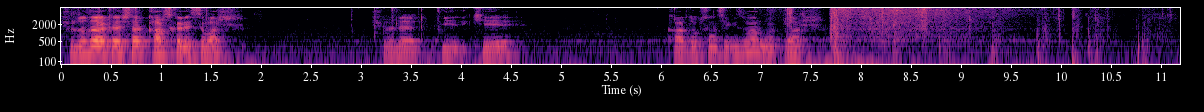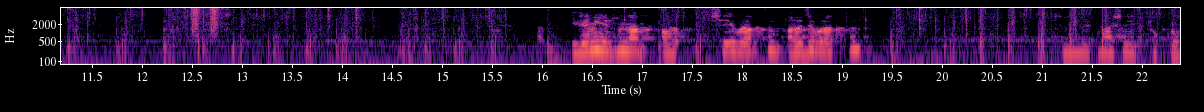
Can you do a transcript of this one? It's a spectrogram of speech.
Şurada da arkadaşlar Kars Kalesi var. Şöyle 1 2 Kar 98 var mı? Var. İrem'in yüzünden şeyi bıraktım, aracı bıraktım. Şimdi her şey çok zor.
